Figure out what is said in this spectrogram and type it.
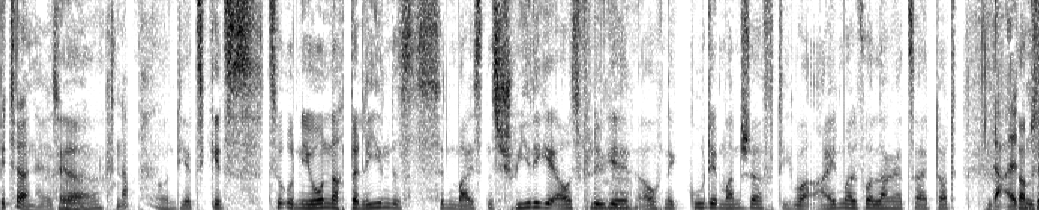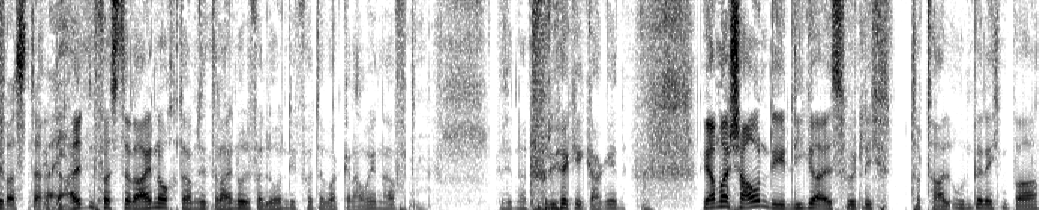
bitter, ne? Das Ja. war knapp. Und jetzt geht's zur Union nach Berlin. Das sind meistens schwierige Ausflüge. Auch eine gute Mannschaft. Ich war einmal vor langer Zeit dort. In der alten sie- Försterei. In der alten Försterei noch. Da haben sie 3-0 verloren. Die vierte war grauenhaft. Wir sind dann früher gegangen. Ja, mal schauen. Die Liga ist wirklich total unberechenbar.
